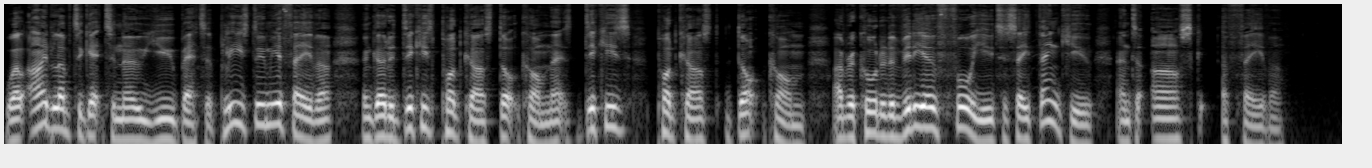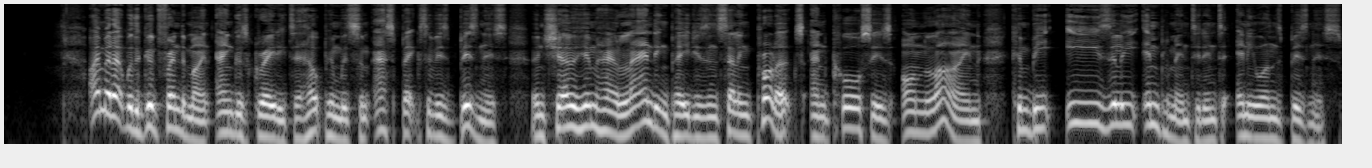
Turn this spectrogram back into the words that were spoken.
Well, I'd love to get to know you better. Please do me a favour and go to dickiespodcast.com. That's dickiespodcast.com. I've recorded a video for you to say thank you and to ask a favour. I met up with a good friend of mine, Angus Grady, to help him with some aspects of his business and show him how landing pages and selling products and courses online can be easily implemented into anyone's business.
